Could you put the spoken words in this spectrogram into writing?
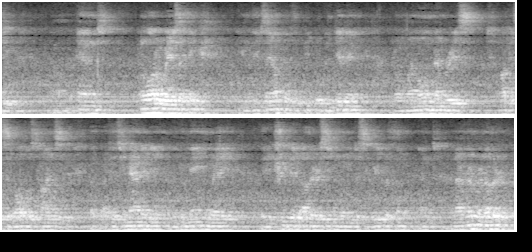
old, looked up to. Um, and in a lot of ways, I think you know, the examples that people have been giving, you know, my own memories, obviously, of all those times of, of, of his humanity, in a humane way, that he treated others even when he disagreed with them. And, and I remember another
